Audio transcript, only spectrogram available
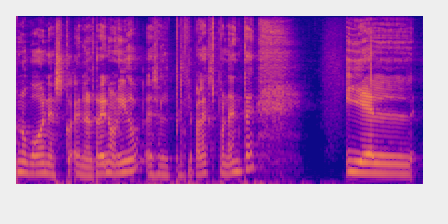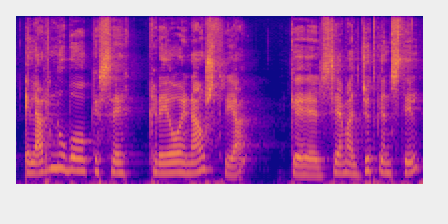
Nouveau en, el Reino Unido, es el principal exponente. Y el, el que se creó en Austria, que se llama el Jugendstil,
